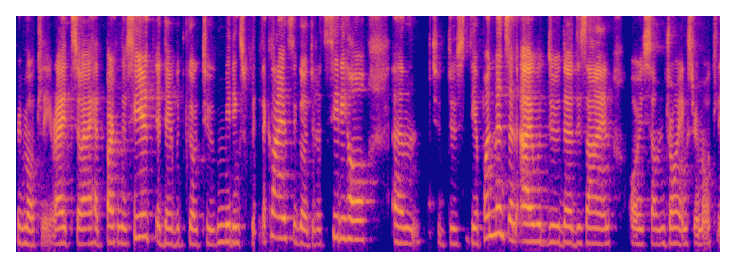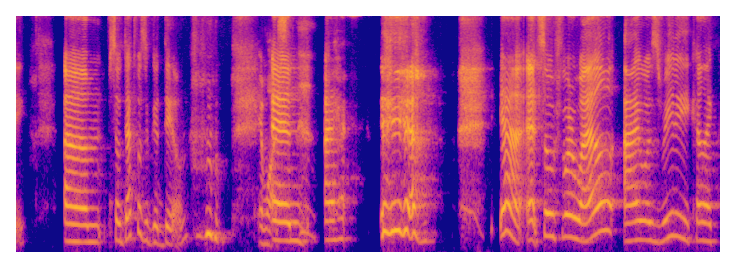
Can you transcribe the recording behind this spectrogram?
remotely, right? So I had partners here, they would go to meetings with the clients, to go to the city hall um, to do the appointments, and I would do the design or some drawings remotely. Um, so that was a good deal. it was. And I, yeah, yeah. And so for a while, I was really kind of like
